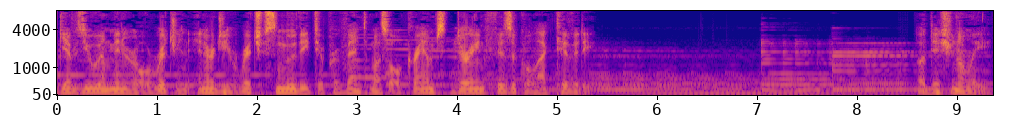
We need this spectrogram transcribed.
gives you a mineral-rich and energy-rich smoothie to prevent muscle cramps during physical activity. Additionally,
